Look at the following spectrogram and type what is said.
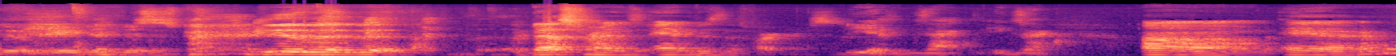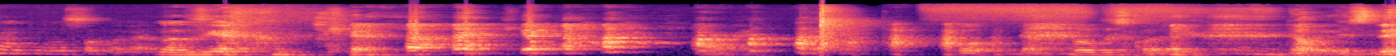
wait. We're we're business partners. the, the, the best friends and business partners. Yes, exactly, exactly. Um, and something like that. No, this guy. All right. Full, no, full disclosure. Don't listen.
